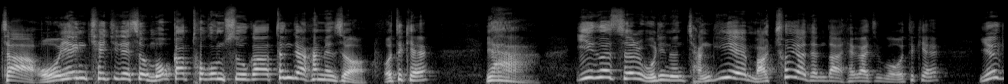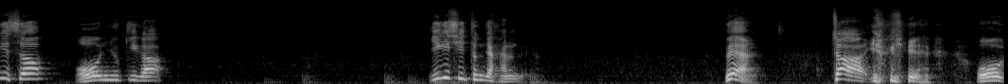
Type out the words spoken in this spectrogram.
자, 오행 체질에서 목화 토금수가 등장하면서 어떻게? 야, 이것을 우리는 장기에 맞춰야 된다 해가지고 어떻게? 여기서 오운육기가 이것이 등장하는 거예요. 왜? 자, 여기, 오,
